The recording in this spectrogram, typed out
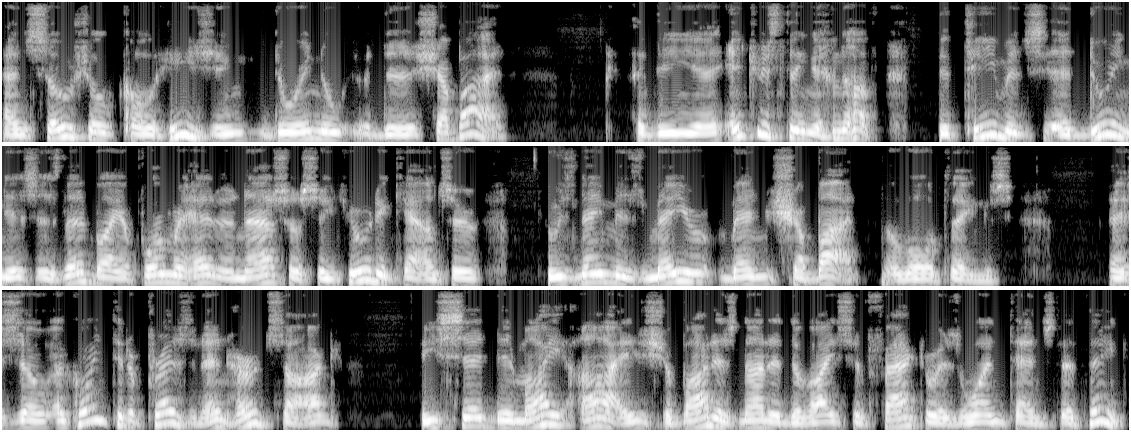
and social cohesion during the, the Shabbat. The uh, interesting enough, the team is uh, doing this is led by a former head of the National Security Council whose name is Meir Ben Shabbat, of all things. And so, according to the president, Herzog, he said, In my eyes, Shabbat is not a divisive factor as one tends to think.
